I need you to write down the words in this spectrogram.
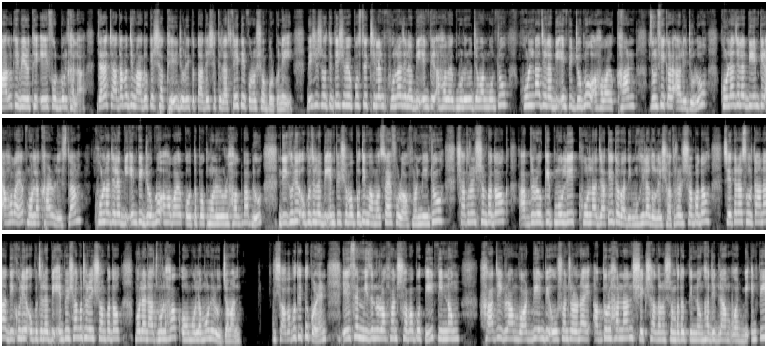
মাদকের বিরুদ্ধে এই ফুটবল খেলা। যারা চাঁদাবাজি, মাদকের সাথে জড়িত, তাদের সাথে রাজনীতির কোনো সম্পর্ক নেই। বিশেষ অতিথি হিসেবে উপস্থিত ছিলেন খুলনা জেলা বিএনপির আহ্বায়ক মনিরুজ্জামান মন্টু, খুলনা জেলা বিএনপির যুগ্ম আহ্বায়ক খান জুলফিকার আলী জুলু, খুলনা জেলা বিএনপির আহ্বায়ক মোল্লা খারুল ইসলাম খুলনা জেলা বিএনপি যুগ্ম আহ্বায়ক অধ্যাপক মনিরুল হক বাবলু দীঘলিয়া উপজেলা বিএনপি সভাপতি মোহাম্মদ সাইফুর রহমান মিন্টু, সাধারণ সম্পাদক আব্দুর রকিব মল্লিক, খুলনা জাতীয়তাবাদী মহিলা দলের সাধারণ সম্পাদক সেতারা সুলতানা দীঘলীয় উপজেলা বিএনপি সাংগঠনিক সম্পাদক মোল্লা নাজমুল হক ও মোল্লা মনিরুজ্জামান। সভাপতিত্ব করেন এস এম মিজানুর রহমান সভাপতি, তিন নং হাজিগ্রাম ওয়ার্ড বিএনপি ও সঞ্চালনায় আব্দুল হান্নান শেখ, সাধারণ সম্পাদক, তিন নং হাজিগ্রাম ওয়ার্ড বিএনপি।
